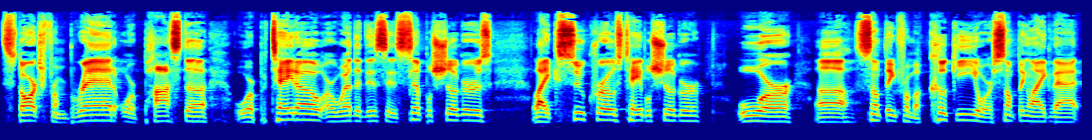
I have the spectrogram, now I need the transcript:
starch from bread or pasta or potato, or whether this is simple sugars like sucrose, table sugar, or uh, something from a cookie or something like that.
